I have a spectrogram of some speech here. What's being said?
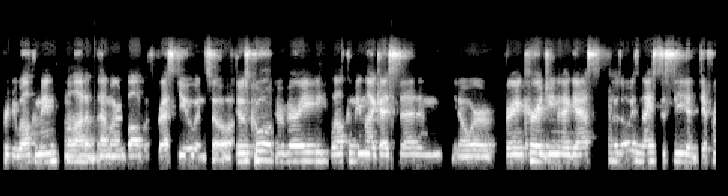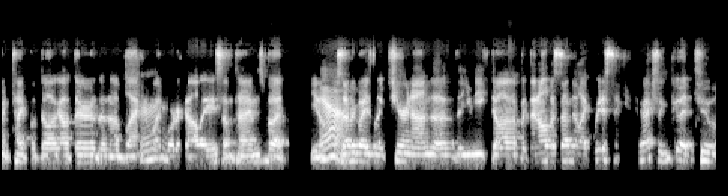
pretty welcoming. A lot of them are involved with rescue. And so it was cool. They're very welcoming, like I said, and, you know, we're very encouraging, I guess. It was always nice to see a different type of dog out there than a black sure. and white border collie sometimes. But you know, because yeah. everybody's like cheering on the the unique dog, but then all of a sudden they're like, wait a second, you're actually good too.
